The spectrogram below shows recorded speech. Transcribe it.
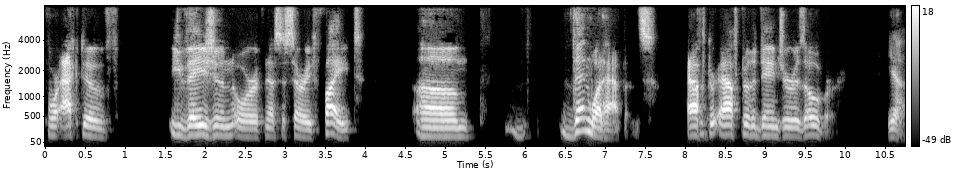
for active evasion or, if necessary, fight, um, then what happens after after the danger is over? Yeah.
